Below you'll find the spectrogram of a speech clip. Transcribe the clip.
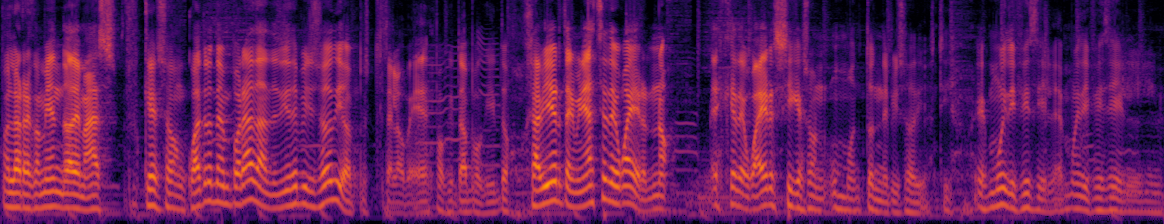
Os lo recomiendo, además, que son cuatro temporadas de 10 episodios, pues te lo ves poquito a poquito. Javier, ¿terminaste The Wire? No. Es que The Wire sí que son un montón de episodios, tío. Es muy difícil, es muy difícil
